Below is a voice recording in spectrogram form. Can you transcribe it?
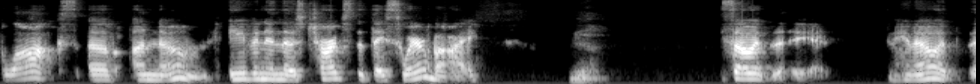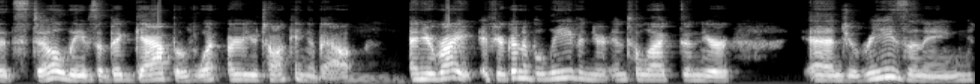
blocks of unknown, even in those charts that they swear by. Yeah. So it, it you know, it, it still leaves a big gap of what are you talking about? Mm-hmm. and you're right if you're going to believe in your intellect and your and your reasoning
